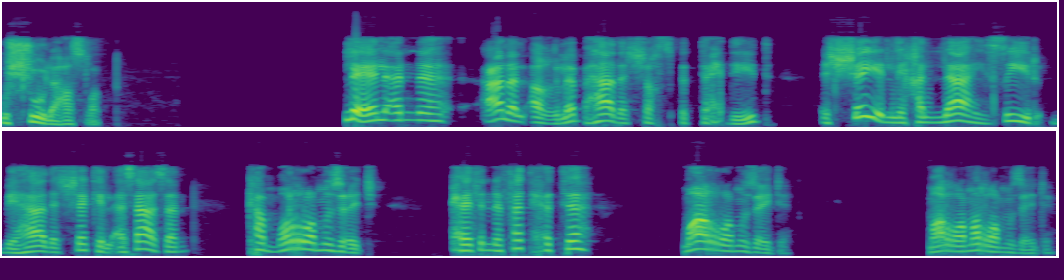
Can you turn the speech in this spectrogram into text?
وشو له أصلا؟ ليه؟ لأنه على الأغلب هذا الشخص بالتحديد الشيء اللي خلاه يصير بهذا الشكل أساسا كان مرة مزعج بحيث إن فتحته مرة مزعجة. مرة مرة مزعجة.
